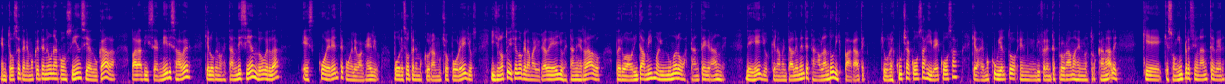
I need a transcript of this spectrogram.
entonces tenemos que tener una conciencia educada para discernir y saber que lo que nos están diciendo, ¿verdad? Es coherente con el Evangelio. Por eso tenemos que orar mucho por ellos. Y yo no estoy diciendo que la mayoría de ellos están errados, pero ahorita mismo hay un número bastante grande de ellos que lamentablemente están hablando disparate que uno escucha cosas y ve cosas que las hemos cubierto en diferentes programas en nuestros canales, que, son impresionantes ver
